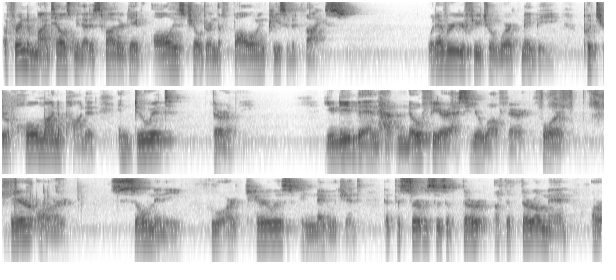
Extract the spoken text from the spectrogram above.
A friend of mine tells me that his father gave all his children the following piece of advice Whatever your future work may be, put your whole mind upon it and do it thoroughly. You need then have no fear as to your welfare, for there are so many who are careless and negligent that the services of, thir- of the thorough man are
